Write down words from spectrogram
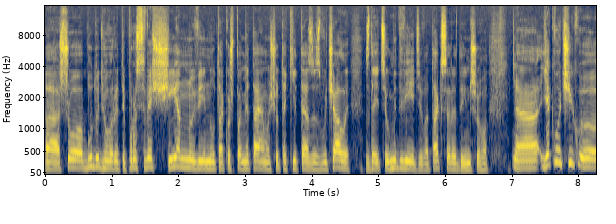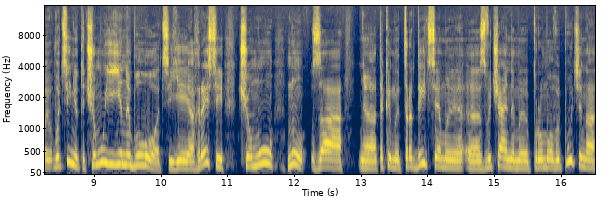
е, Що будуть говорити про священну війну. Також пам'ятаємо, що такі тези звучали, здається, у Медведєва, так серед іншого. Е, Як ви е, оцінюєте, чому її не було цієї агресії? Чому ну за такими традиціями звичайними промови Путіна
